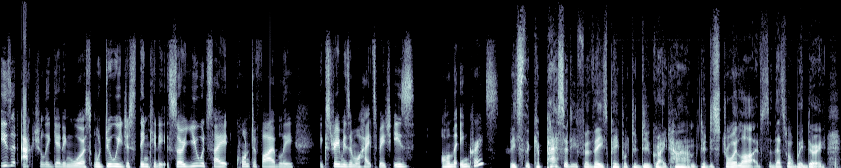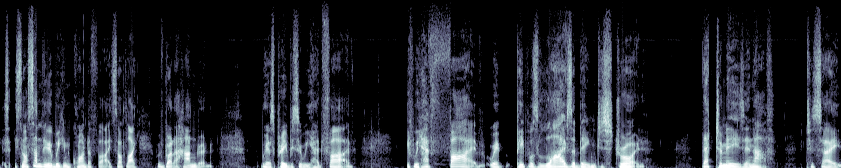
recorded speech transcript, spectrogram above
Is it actually getting worse, or do we just think it is? So, you would say it quantifiably extremism or hate speech is on the increase? It's the capacity for these people to do great harm, to destroy lives. So that's what we're doing. It's not something that we can quantify. It's not like we've got 100, whereas previously we had five. If we have five where people's lives are being destroyed, that to me is enough to say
